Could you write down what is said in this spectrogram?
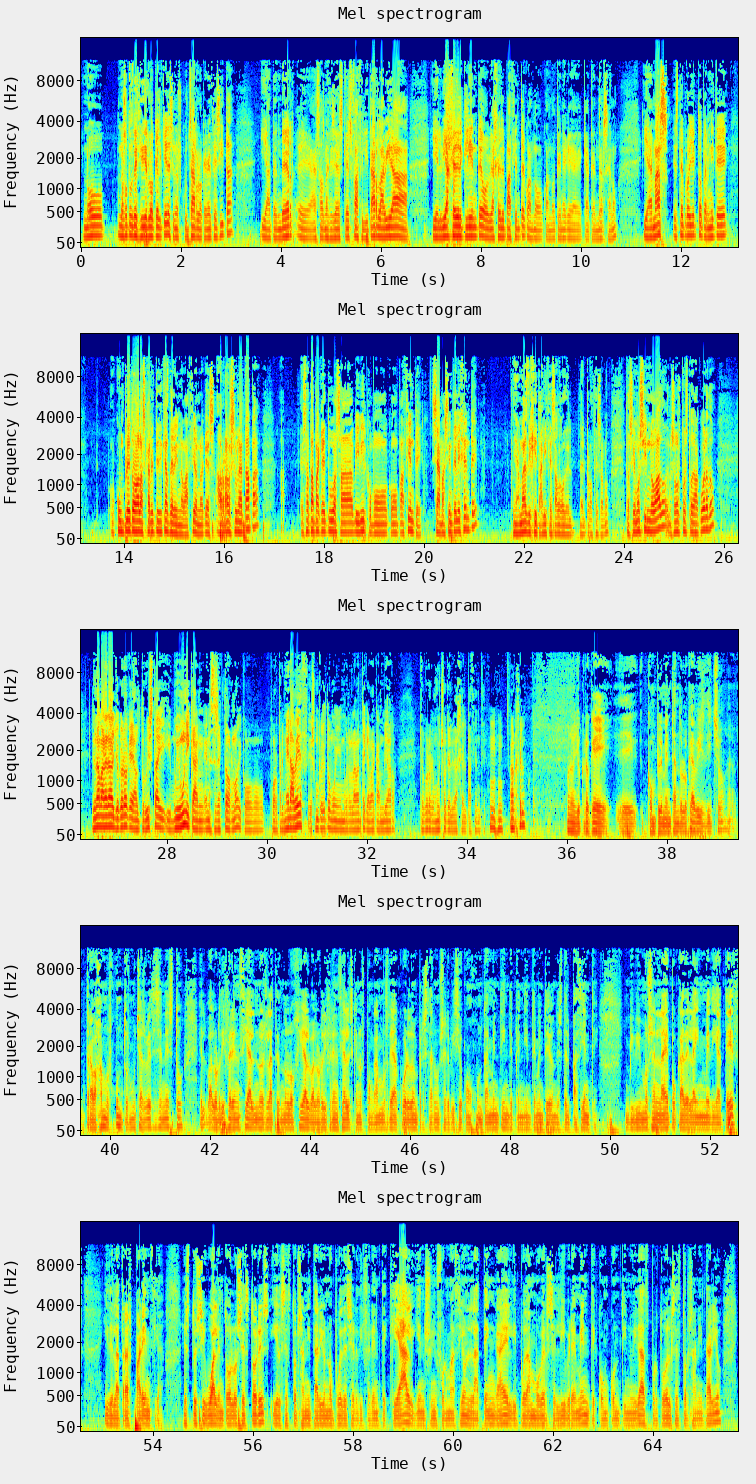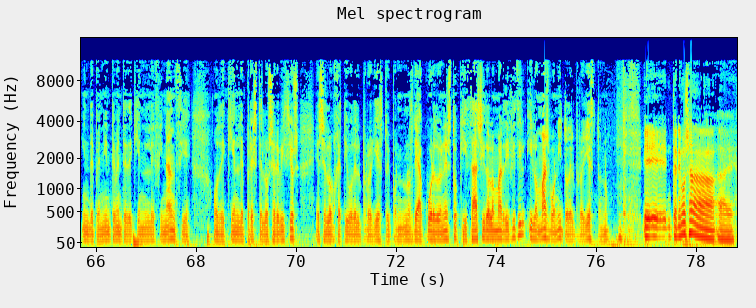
No nosotros decidir lo que él quiere, sino escuchar lo que necesita y atender eh, a esas necesidades, que es facilitar la vida y el viaje del cliente o el viaje del paciente cuando, cuando tiene que, atenderse, ¿no? Y además, este proyecto permite cumple todas las características de la innovación, ¿no? que es ahorrarse una etapa, esa etapa que tú vas a vivir como, como paciente sea más inteligente y además digitalices algo del, del, proceso, ¿no? Entonces hemos innovado, nos hemos puesto de acuerdo de una manera yo creo que altruista y, muy única en, en, este sector, ¿no? Y como por primera vez es un proyecto muy, muy relevante que va a cambiar yo creo que mucho que el viaje del paciente. Ángel. Bueno, yo creo que eh, complementando lo que habéis dicho, trabajamos juntos muchas veces en esto. El valor diferencial no es la tecnología, el valor diferencial es que nos pongamos de acuerdo en prestar un servicio conjuntamente independientemente de donde esté el paciente. Vivimos en la época de la inmediatez y de la transparencia. Esto es igual en todos los sectores y el sector sanitario no puede ser diferente. Que alguien su información la tenga él y pueda moverse libremente con continuidad por todo el sector sanitario, independientemente de quién le financie o de quién le preste los servicios, es el objetivo del proyecto y ponernos de acuerdo en esto quizá ha sido lo más difícil y lo más bonito del proyecto, ¿no? Eh, tenemos a,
